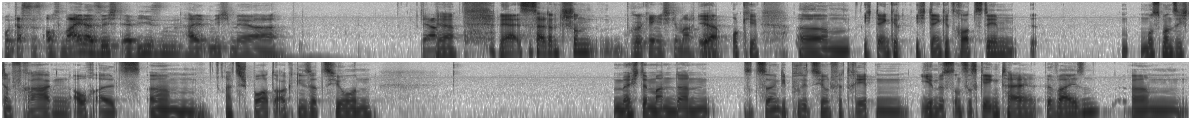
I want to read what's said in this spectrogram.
und das ist aus meiner Sicht erwiesen, halt nicht mehr ja. ja. Ja, es ist halt dann schon rückgängig gemacht. Ja, ja. okay. Ähm, ich, denke, ich denke trotzdem, muss man sich dann fragen, auch als, ähm, als Sportorganisation, möchte man dann sozusagen die Position vertreten, ihr müsst uns das Gegenteil beweisen? Ähm,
